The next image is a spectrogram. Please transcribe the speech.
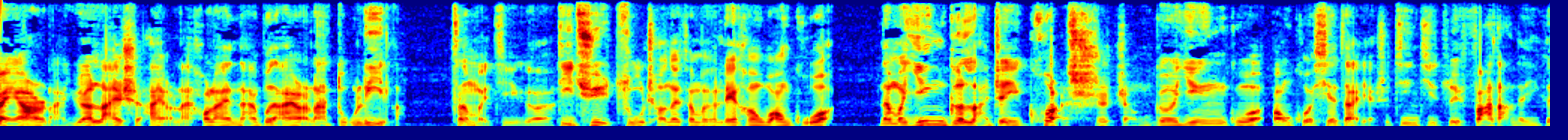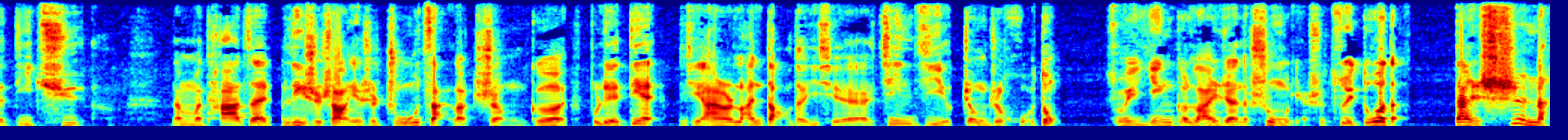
北爱尔兰，原来是爱尔兰，后来南部的爱尔兰独立了。这么几个地区组成的这么个联合王国，那么英格兰这一块是整个英国，包括现在也是经济最发达的一个地区。那么它在历史上也是主宰了整个不列颠及爱尔兰岛的一些经济政治活动，所以英格兰人的数目也是最多的。但是呢，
